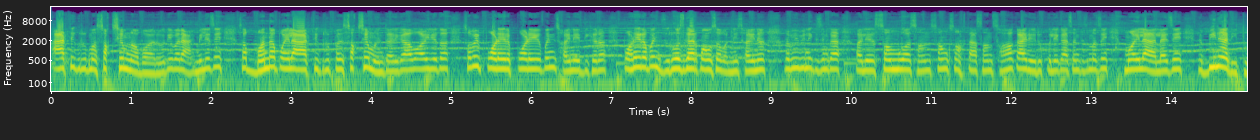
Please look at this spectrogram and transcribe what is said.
आर्थिक रूपमा सक्षम नभएर हो। त्यही भएर हामीले चाहिँ सबभन्दा पहिला आर्थिक रूपमा सक्षम हुने तरिका अब अहिले त सबै पढेर पढेको पनि छैन यतिखेर। पढेर पनि रोजगार पाउँछ भन्ने छैन र विभिन्न किसिमका अहिले समूह छन् सङ्घ संस्था छन् सहकारीहरू खुलेका छन्। त्यसमा चाहिँ महिलाहरूलाई चाहिँ बिना धितो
